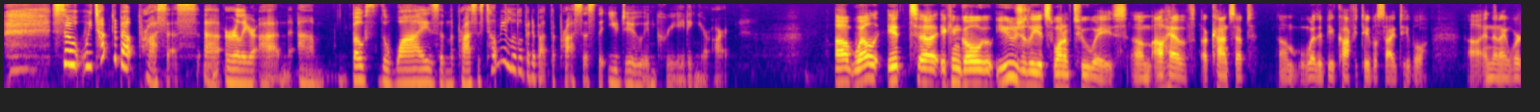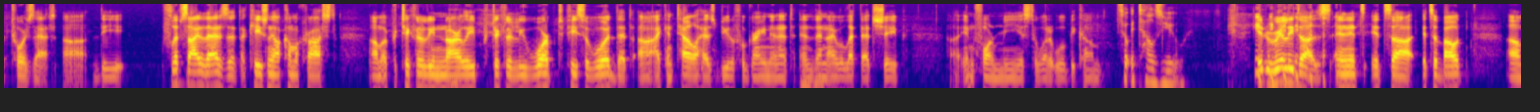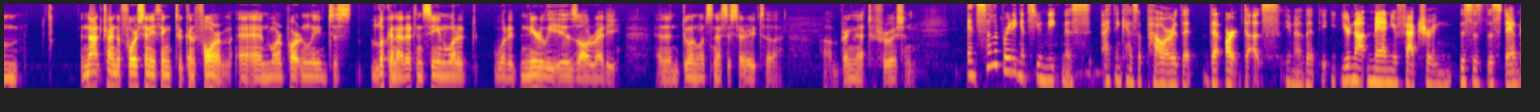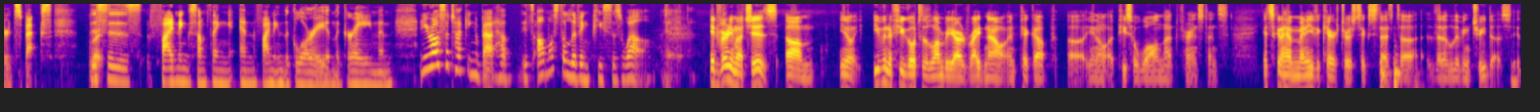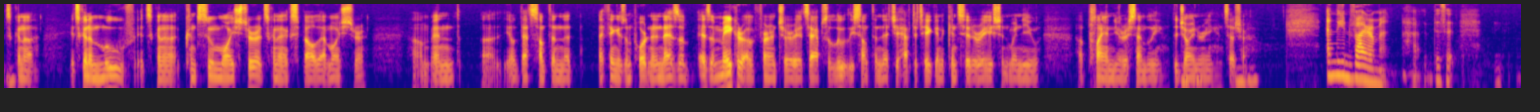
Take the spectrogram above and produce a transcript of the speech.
So we talked about process uh, earlier on, um, both the whys and the process. Tell me a little bit about the process that you do in creating your art. Uh, well, it uh, it can go. Usually, it's one of two ways. Um, I'll have a concept, um, whether it be a coffee table, side table, uh, and then I work towards that. Uh, the flip side of that is that occasionally I'll come across um, a particularly gnarly, particularly warped piece of wood that uh, I can tell has beautiful grain in it, and then I will let that shape uh, inform me as to what it will become. So it tells you. It really does, and it's it's uh it's about um, not trying to force anything to conform, and more importantly, just looking at it and seeing what it what it nearly is already, and then doing what's necessary to uh, bring that to fruition. and celebrating its uniqueness i think has a power that that art does you know that you're not manufacturing this is the standard specs this Right. is finding something and finding the glory and the grain and, and you're also talking about how it's almost a living piece as well It very much is. Um, you know, even if you go to the lumberyard right now and pick up, uh, you know, a piece of walnut, for instance, it's going to have many of the characteristics that uh, that a living tree does. It's gonna it's gonna move. It's gonna consume moisture. It's gonna expel that moisture, um, and uh, you know that's something that I think is important. And as a as a maker of furniture, it's absolutely something that you have to take into consideration when you uh, plan your assembly, the joinery, etc. and the environment how, does it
